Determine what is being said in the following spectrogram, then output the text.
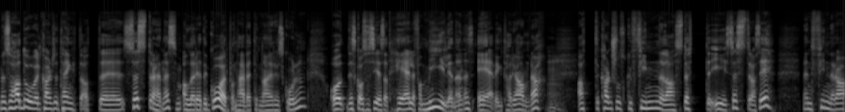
Men så hadde hun vel kanskje tenkt at uh, søstera hennes, som allerede går på denne veterinærhøgskolen, og det skal også sies at hele familien hennes er vegetarianere, Mm. at kanskje hun skulle finne da støtte i søstera si, men finner da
